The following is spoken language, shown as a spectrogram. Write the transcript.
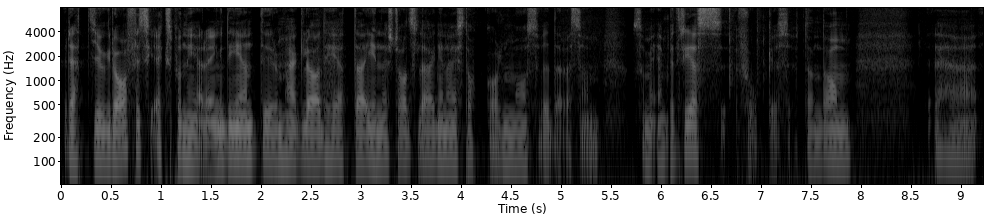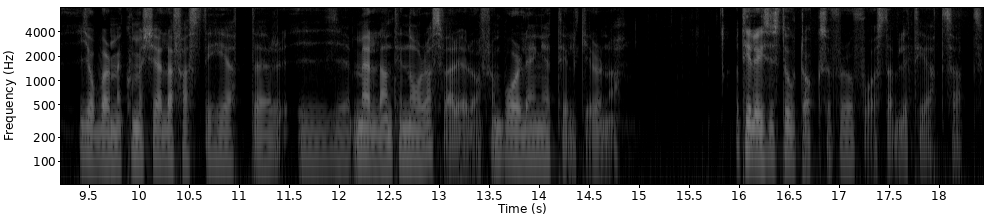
rätt geografisk exponering. Det är inte i de här glödheta innerstadslägena i Stockholm och så vidare som, som är MP3s fokus, utan de eh, jobbar med kommersiella fastigheter i mellan till norra Sverige, då, från Borlänge till Kiruna. Och tillräckligt stort också för att få stabilitet. Så att.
